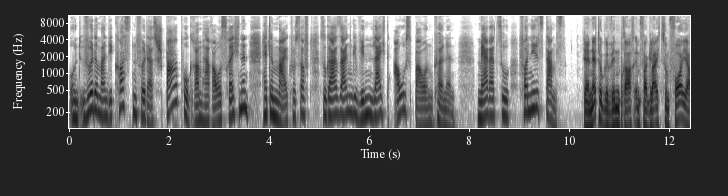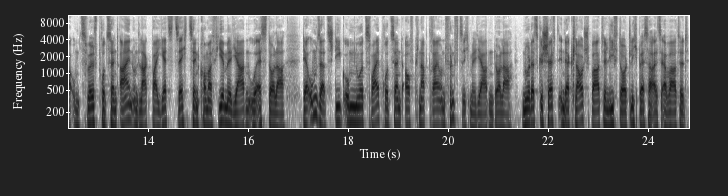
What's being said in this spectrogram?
und würde man die Kosten für das Sparprogramm herausrechnen, hätte Microsoft sogar seinen Gewinn leicht ausbauen können. Mehr dazu von Nils Dams. Der Nettogewinn brach im Vergleich zum Vorjahr um 12 Prozent ein und lag bei jetzt 16,4 Milliarden US-Dollar. Der Umsatz stieg um nur 2 Prozent auf knapp 53 Milliarden Dollar. Nur das Geschäft in der Cloud-Sparte lief deutlich besser als erwartet.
